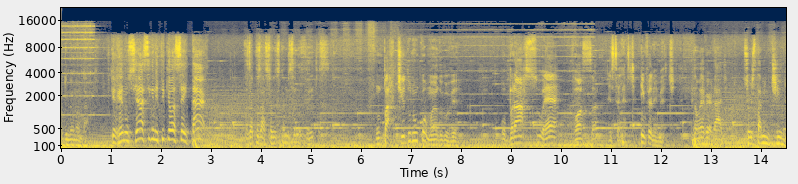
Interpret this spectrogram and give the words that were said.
e do meu mandato. Porque renunciar significa eu aceitar as acusações que estão me sendo feitas. Um partido não comanda o governo. O braço é Vossa Excelência, infelizmente. Não é verdade. O senhor está mentindo.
